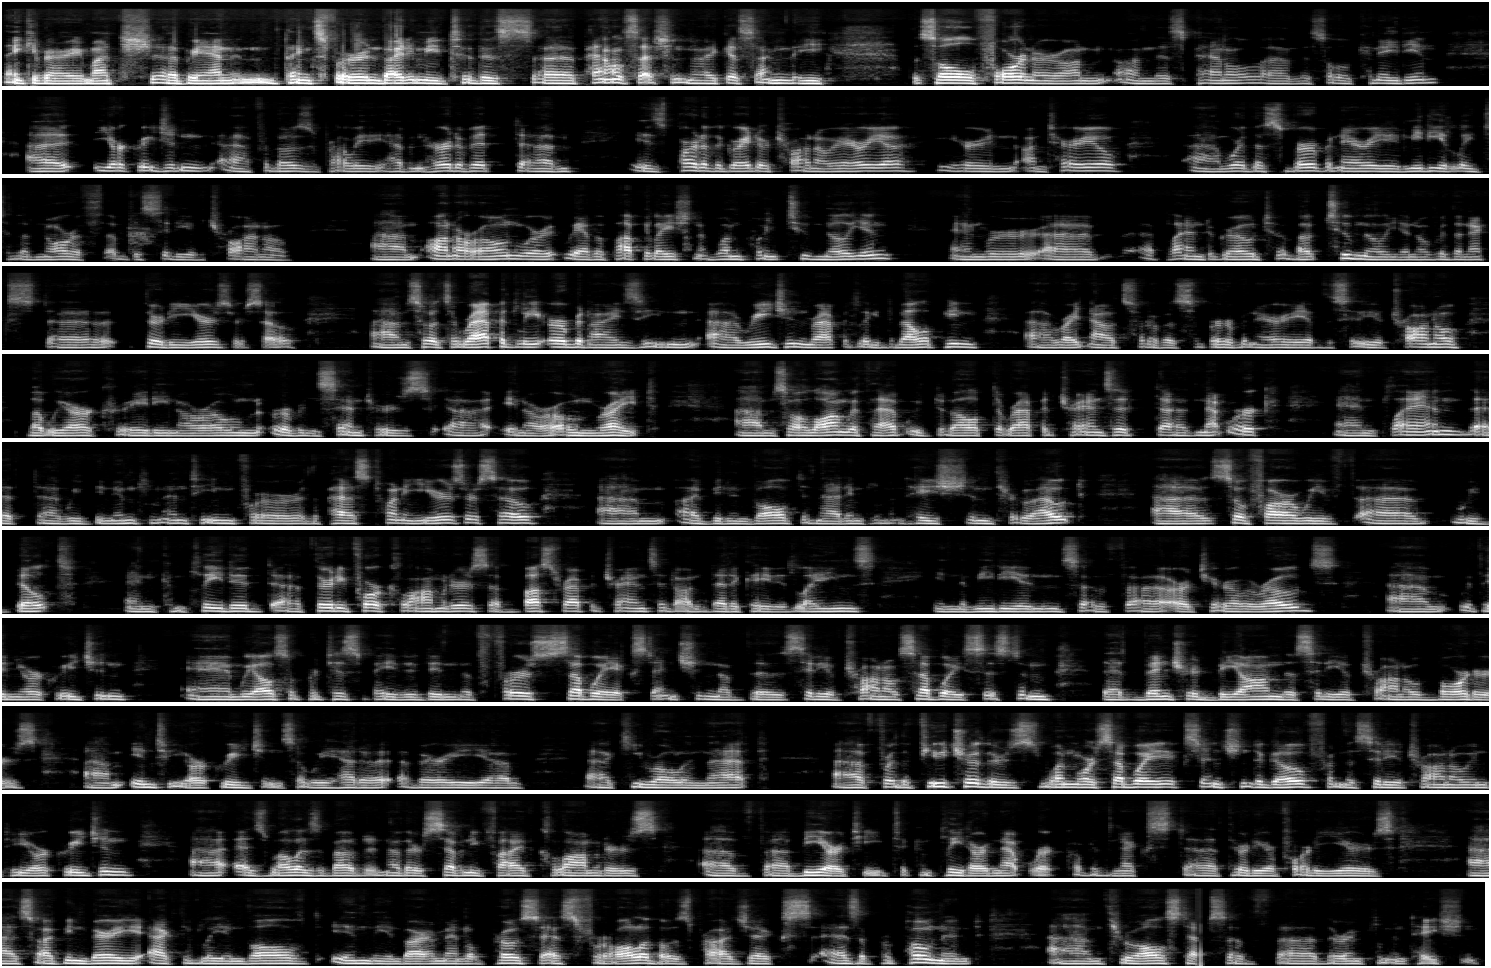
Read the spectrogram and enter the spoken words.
Thank you very much, uh, Brianne, and thanks for inviting me to this uh, panel session. I guess I'm the the sole foreigner on on this panel, uh, the sole Canadian. Uh, York Region, uh, for those who probably haven't heard of it, um, is part of the Greater Toronto Area here in Ontario. Uh, we're the suburban area immediately to the north of the city of Toronto. Um, on our own, we have a population of 1.2 million, and we're uh, plan to grow to about 2 million over the next uh, 30 years or so. Um, so it's a rapidly urbanizing uh, region, rapidly developing. Uh, right now, it's sort of a suburban area of the city of Toronto, but we are creating our own urban centers uh, in our own right. Um, so along with that, we've developed a rapid transit uh, network and plan that uh, we've been implementing for the past 20 years or so. Um, I've been involved in that implementation throughout. Uh, so far, we've we've built and completed uh, 34 kilometers of bus rapid transit on dedicated lanes in the medians of uh, arterial roads um, within York Region. And we also participated in the first subway extension of the City of Toronto subway system that ventured beyond the City of Toronto borders um, into York Region. So we had a, a very um, key role in that. Uh, for the future, there's one more subway extension to go from the City of Toronto into York Region, uh, as well as about another 75 kilometers of uh, BRT to complete our network over the next uh, 30 or 40 years. Uh, so I've been very actively involved in the environmental process for all of those projects as a proponent um, through all steps of uh, their implementation.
